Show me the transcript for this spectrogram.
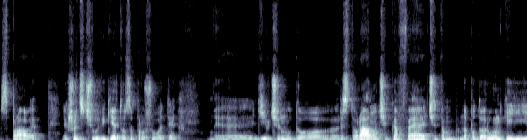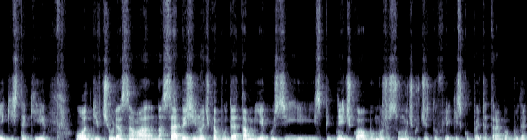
справи. Якщо це чоловіки, то запрошувати е, дівчину до ресторану чи кафе, чи там на подарунки їй якісь такі. От дівчуля сама на себе жіночка буде там якусь і, і спідничку, або може сумочку чи туфлі якісь купити треба буде.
